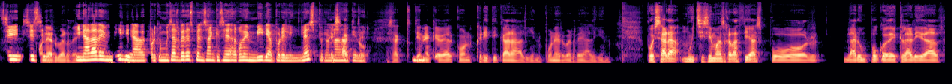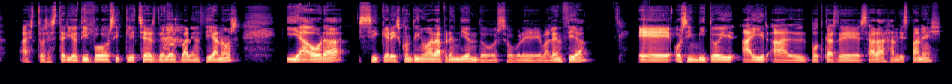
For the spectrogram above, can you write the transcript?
Sí, sí, poner sí. Verde. Y nada de envidia, porque muchas veces piensan que es algo de envidia por el inglés, pero nada que ver. Exacto, tiene que ver con criticar a alguien, poner verde a alguien. Pues Sara, muchísimas gracias por dar un poco de claridad a estos estereotipos y clichés de los valencianos. Y ahora, si queréis continuar aprendiendo sobre Valencia, eh, os invito a ir al podcast de Sara, Handy Spanish,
